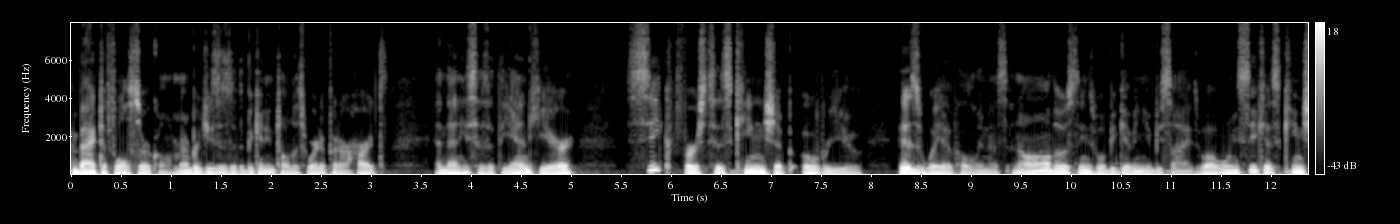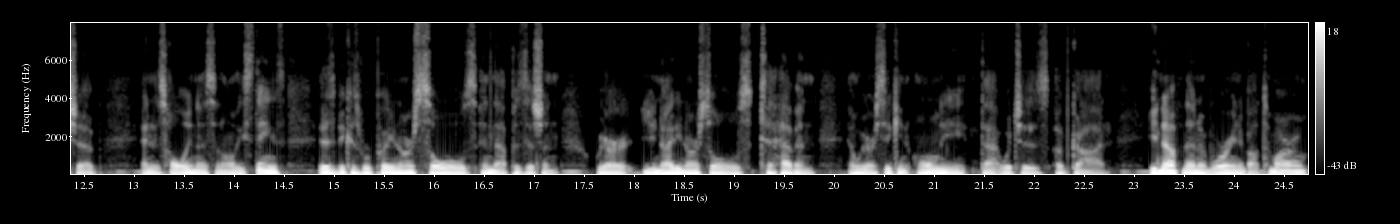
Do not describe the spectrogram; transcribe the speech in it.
back to full circle. Remember, Jesus at the beginning told us where to put our hearts, and then He says at the end here, seek first His kingship over you his way of holiness, and all those things will be given you besides. Well, when we seek his kingship and his holiness and all these things, it is because we're putting our souls in that position. We are uniting our souls to heaven, and we are seeking only that which is of God. Enough then of worrying about tomorrow.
